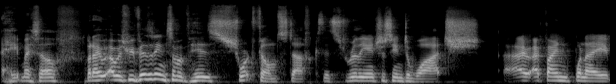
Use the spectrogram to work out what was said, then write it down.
I hate myself, but I, I was revisiting some of his short film stuff because it's really interesting to watch I, I, find when I,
